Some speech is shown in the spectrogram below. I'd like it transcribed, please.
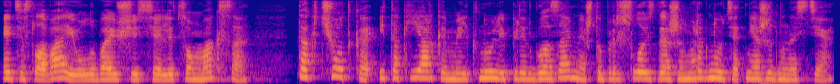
Эти слова и улыбающееся лицо Макса – так четко и так ярко мелькнули перед глазами, что пришлось даже моргнуть от неожиданности.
